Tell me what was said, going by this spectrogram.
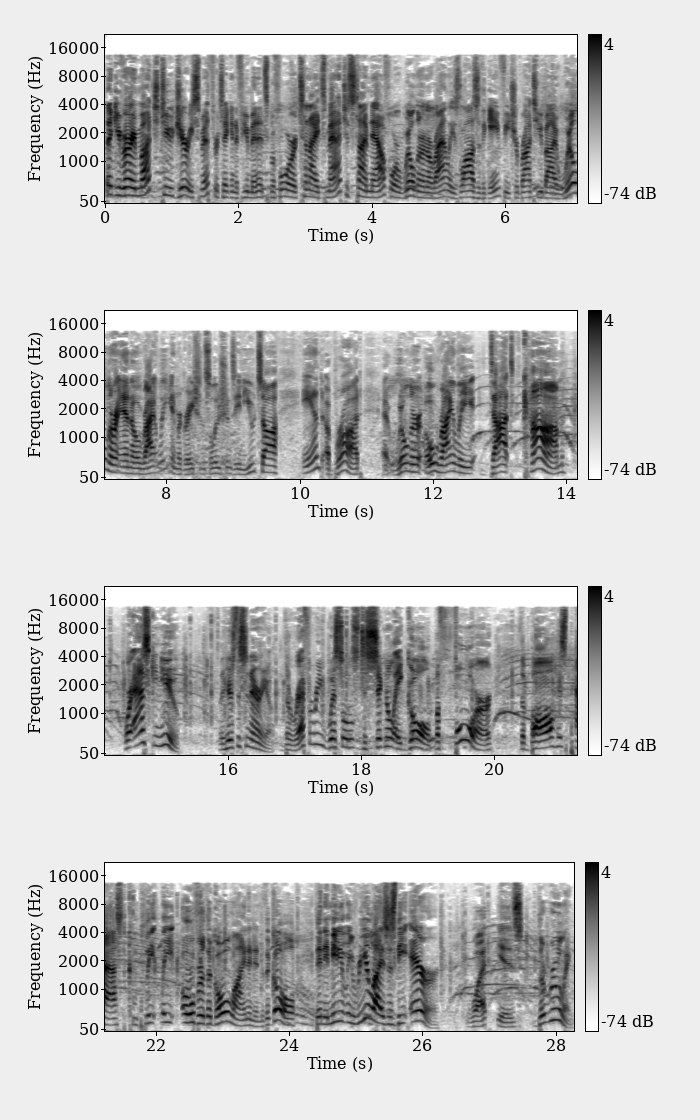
Thank you very much to Jerry Smith for taking a few minutes before tonight's match. It's time now for Wilner and O'Reilly's Laws of the Game feature brought to you by Wilner and O'Reilly Immigration Solutions in Utah and abroad at WilnerO'Reilly.com. We're asking you here's the scenario the referee whistles to signal a goal before the ball has passed completely over the goal line and into the goal, then immediately realizes the error. What is the ruling?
